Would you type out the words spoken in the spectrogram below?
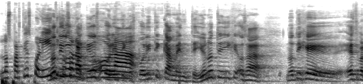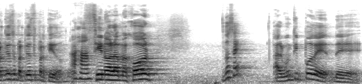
los partidos políticos No digo o la- partidos o políticos, la- políticamente. Yo no te dije, o sea, no te dije este partido, este partido, este partido. Ajá. Sino a lo mejor, no sé, algún tipo de. de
